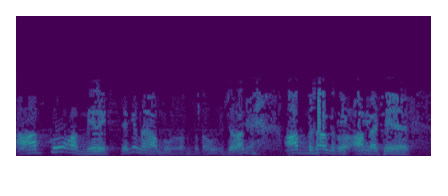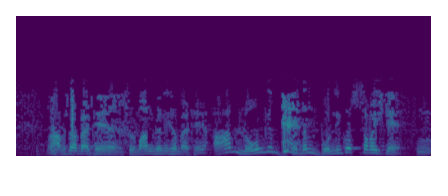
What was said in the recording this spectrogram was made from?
آپ کو اور میرے دیکھیں میں آپ کو بتاؤں ذرا آپ مثال کے طور آپ بیٹھے ہیں آپ صاحب بیٹھے ہیں سلمان گنی صاحب بیٹھے ہیں آپ لوگوں کی بدن بولی کو سمجھتے ہیں۔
